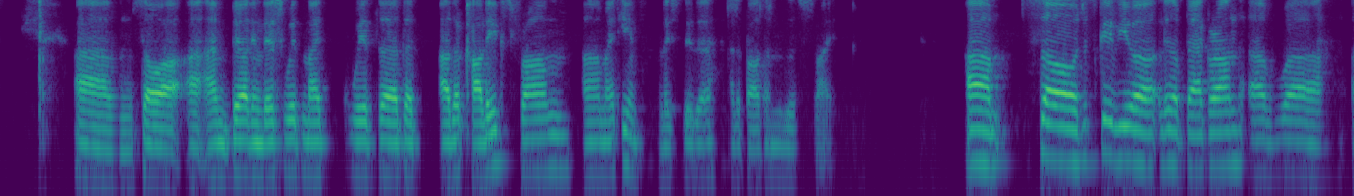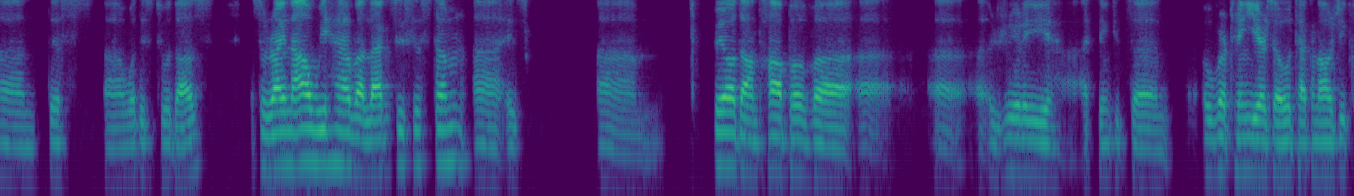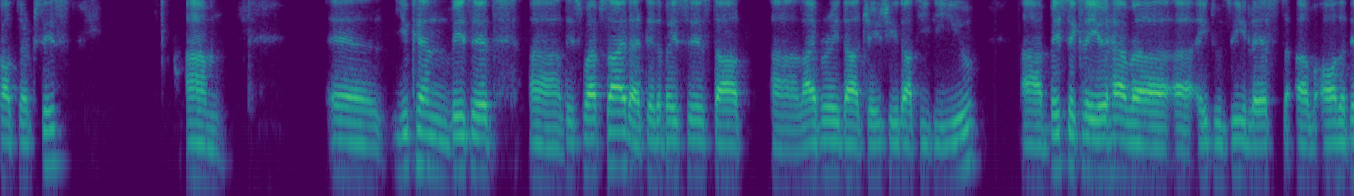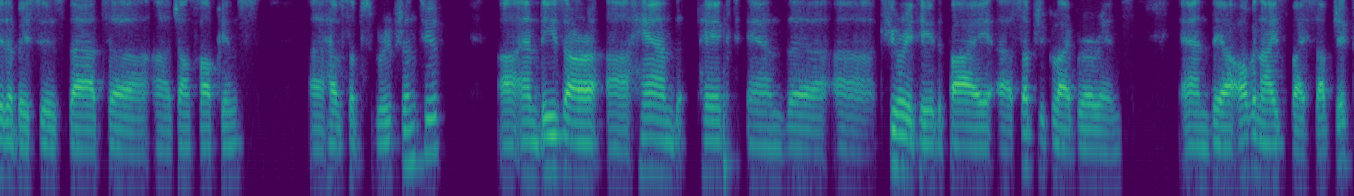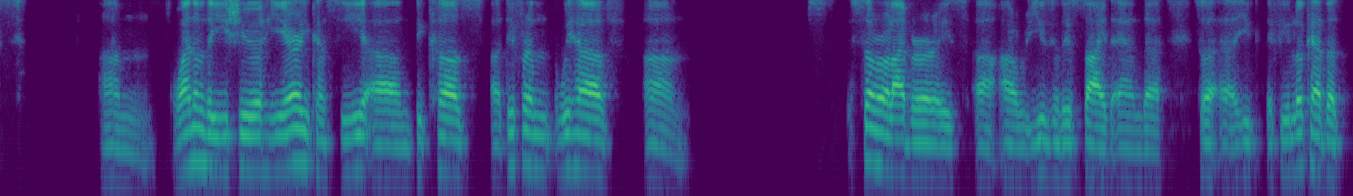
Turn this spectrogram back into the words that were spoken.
Um, so uh, I'm building this with my with the other colleagues from my team listed at the bottom of the slide. Um, so just give you a little background of uh, uh, this uh, what this tool does. So right now we have a legacy system. Uh, it's um, built on top of a, a, a, a really, I think it's a over 10 years old technology called Xerxes. Um, uh, you can visit uh, this website at databases.library.jhu.edu. Uh, basically, you have a, a, a to Z list of all the databases that uh, uh, Johns Hopkins have subscription to. And these are hand-picked and curated by subject librarians, and they are organized by subjects. Um, one of the issue here you can see um, because different we have um, several libraries uh, are using this site. And uh, so uh, you, if you look at the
